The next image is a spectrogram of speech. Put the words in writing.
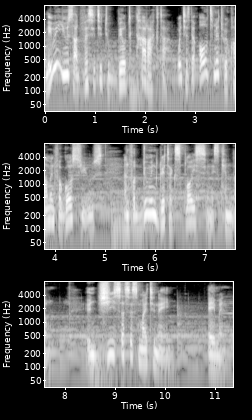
May we use adversity to build character, which is the ultimate requirement for God's use and for doing great exploits in His kingdom. In Jesus' mighty name, Amen.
